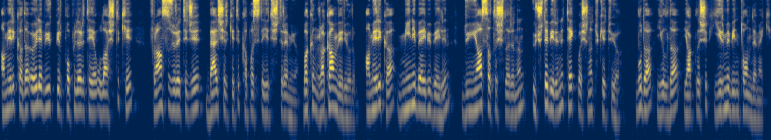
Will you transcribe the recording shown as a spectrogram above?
Amerika'da öyle büyük bir popülariteye ulaştı ki Fransız üretici Bell şirketi kapasite yetiştiremiyor. Bakın rakam veriyorum. Amerika mini baby bell'in dünya satışlarının üçte birini tek başına tüketiyor. Bu da yılda yaklaşık 20 bin ton demek.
